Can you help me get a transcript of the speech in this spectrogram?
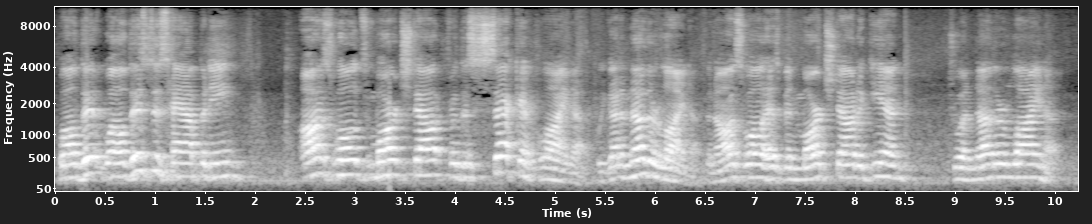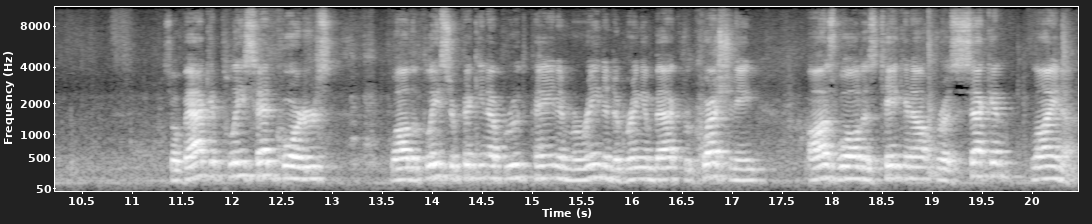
While, thi- while this is happening, Oswald's marched out for the second lineup. We got another lineup, and Oswald has been marched out again to another lineup. So back at police headquarters, while the police are picking up Ruth Paine and Marina to bring him back for questioning, Oswald is taken out for a second lineup.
